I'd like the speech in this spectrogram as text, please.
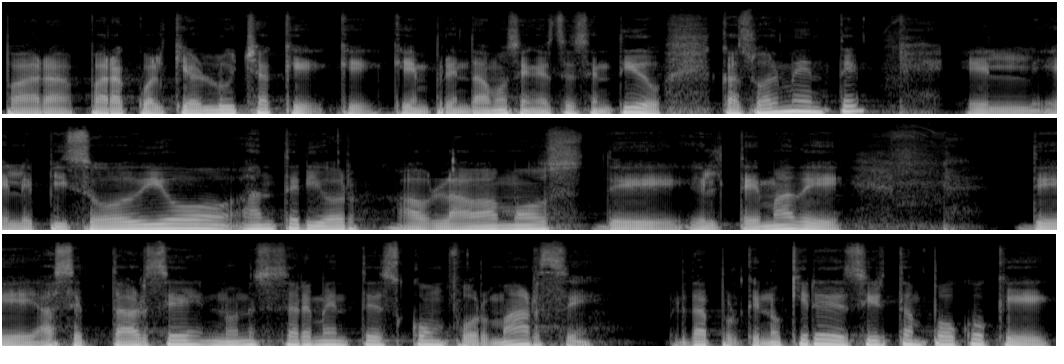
para, para, cualquier lucha que, que, que, emprendamos en este sentido. Casualmente, el, el episodio anterior hablábamos del tema de, de aceptarse, no necesariamente es conformarse, ¿verdad? Porque no quiere decir tampoco que,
